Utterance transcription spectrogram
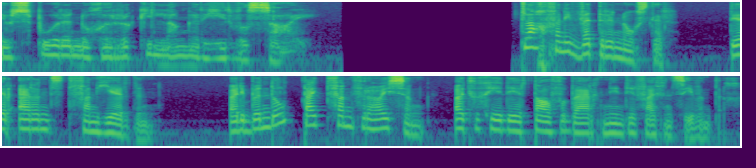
jou spore nog 'n rukkie langer hier wil saai. Klag van die wit renoster deur Ernst van Heerden uit die bundel Tyd van verhuising uitgegee deur Tafelberg 1975.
